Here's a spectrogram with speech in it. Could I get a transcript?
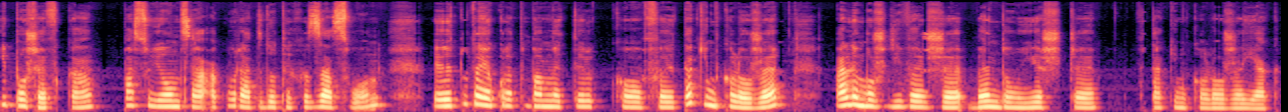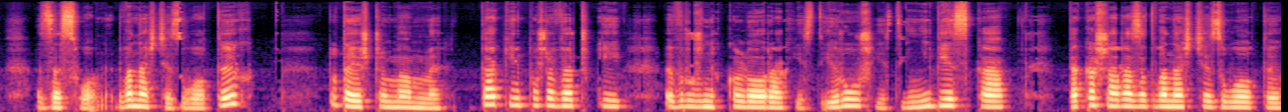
I poszewka pasująca akurat do tych zasłon. Y, tutaj akurat mamy tylko w takim kolorze, ale możliwe, że będą jeszcze w takim kolorze jak zasłony. 12 zł. Tutaj jeszcze mamy takie poszeweczki w różnych kolorach. Jest i róż, jest i niebieska. Taka szara za 12 zł.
